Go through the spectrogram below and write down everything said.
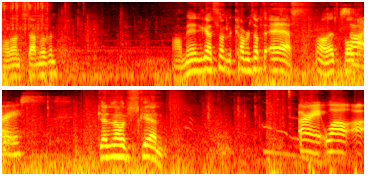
Hold on, stop moving. Oh man, you got something that covers up the ass. Oh, that's bullshit. Sorry. Get another skin. Alright, well, uh,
